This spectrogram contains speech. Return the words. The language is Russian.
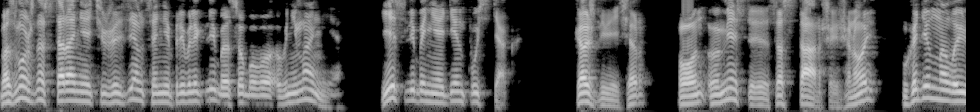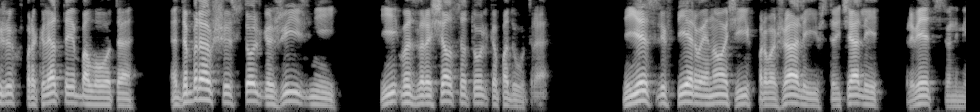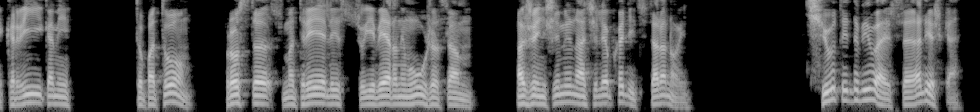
Возможно, старания чужеземца не привлекли бы особого внимания, если бы не один пустяк. Каждый вечер он вместе со старшей женой уходил на лыжах в проклятое болото, добравшись столько жизней, и возвращался только под утро. Если в первой ночи их провожали и встречали приветственными криками, то потом просто смотрели с суеверным ужасом, а женщины начали обходить стороной. «Чего ты добиваешься, Олежка?»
